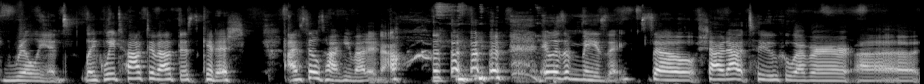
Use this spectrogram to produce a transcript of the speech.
brilliant. Like we talked about this kiddish. I'm still talking about it now. it was amazing. So shout out to whoever uh,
